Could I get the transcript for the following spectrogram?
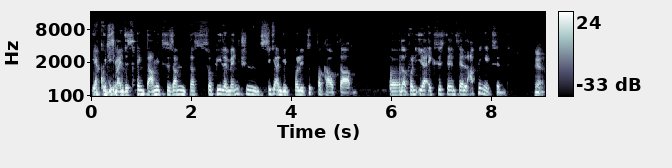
Ja gut, ich meine, das hängt damit zusammen, dass so viele Menschen sich an die Politik verkauft haben oder von ihr existenziell abhängig sind. Ja.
